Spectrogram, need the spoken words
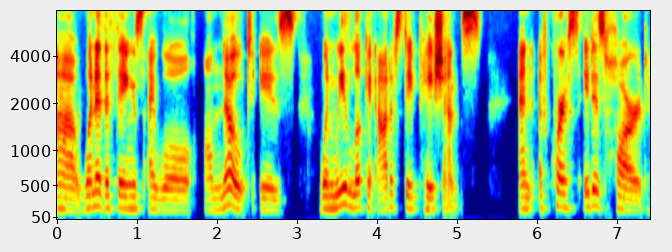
Uh, one of the things I will I'll note is when we look at out of state patients and of course, it is hard.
